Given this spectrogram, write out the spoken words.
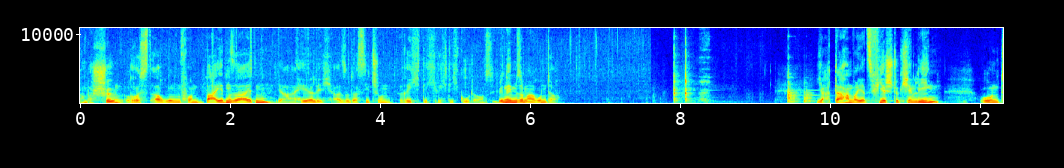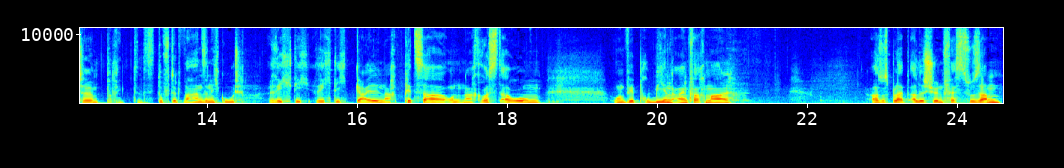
So haben wir schön Röstaromen von beiden Seiten. Ja, herrlich. Also das sieht schon richtig, richtig gut aus. Wir nehmen sie mal runter. Ja, da haben wir jetzt vier Stückchen liegen und äh, das duftet wahnsinnig gut. Richtig, richtig geil nach Pizza und nach Röstaromen. Und wir probieren einfach mal. Also es bleibt alles schön fest zusammen,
